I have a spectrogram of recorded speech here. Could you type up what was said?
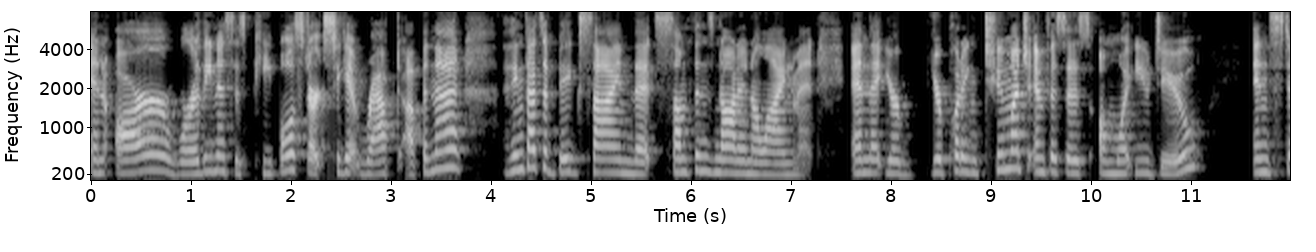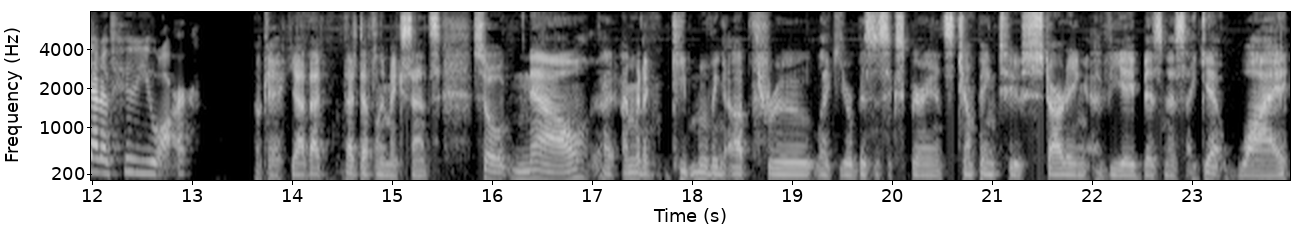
and our worthiness as people starts to get wrapped up in that i think that's a big sign that something's not in alignment and that you're you're putting too much emphasis on what you do instead of who you are Okay, yeah, that that definitely makes sense. So now I, am going to keep moving up through like your business experience, jumping to starting a VA business. I get why,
